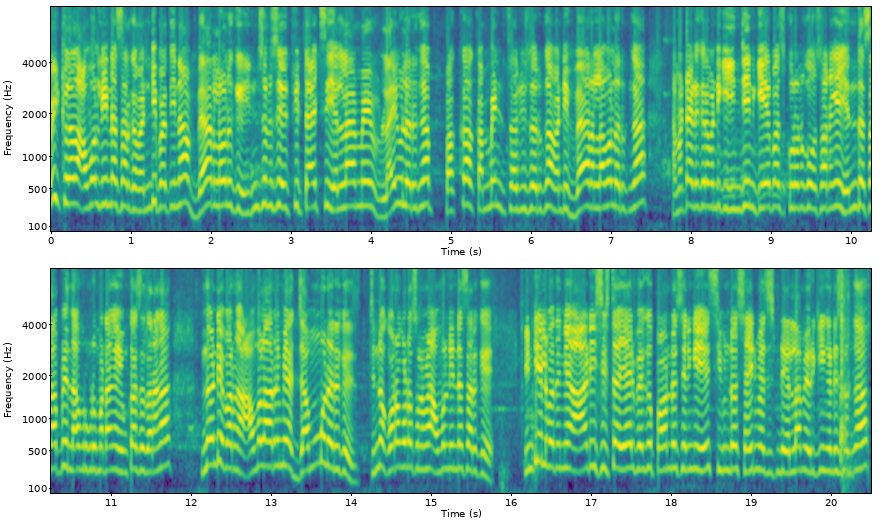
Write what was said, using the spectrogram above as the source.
ஒயிட் கலர் அவ்வளோ நீட்டாக இருக்க. வண்டி பார்த்தீங்கன்னா வேறு லெவலுக்கு இன்சூரன்ஸ் ஹெச்பி டாக்ஸி எல்லாமே லைவில் இருங்க. பக்கா கம்பெனி சர்வீஸில் இருக்குங்க வண்டி வேறு லெவலில் இருக்குங்க நம்மகிட்ட எடுக்கிற வண்டிக்கு இன்ஜின் கியர் பாஸ் குரோனுக்கு ஒசானுங்க எந்த சாப்பிட்டு இந்த ஆஃபர் கொடுக்க மாட்டாங்க. இம்காசை தராங்க. இந்த வண்டியை பாருங்கள் அவ்வளோ அருமையாக ஜம்முன்னு இருக்குது சின்ன குறை கூட சொல்லுவேன் அவ்வளோ நீட்டாக இருக்குது இன்டீரியல் பார்த்தீங்கன்னா ஆடி சிஸ்டா ஏர் பேக்கு பவுண்டர் சரிங்க ஏசி விண்டோ சைன் மேட்சஸ் எல்லாமே இருக்கீங்கன்னு சொல்லுங்கள்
